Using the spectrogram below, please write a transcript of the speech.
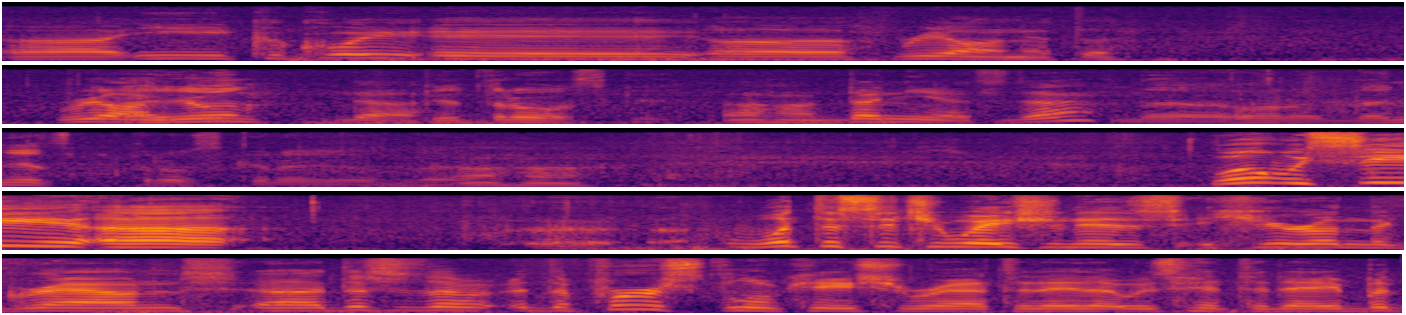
А, и какой э, э, район это? Район? Да. Петровский. Ага, Донец, да? Да, город Донецк, Петровский район, да. Uh-huh. Well, we see uh, what the situation is here on the ground. Uh, this is the the first location we're at today that was hit today, but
